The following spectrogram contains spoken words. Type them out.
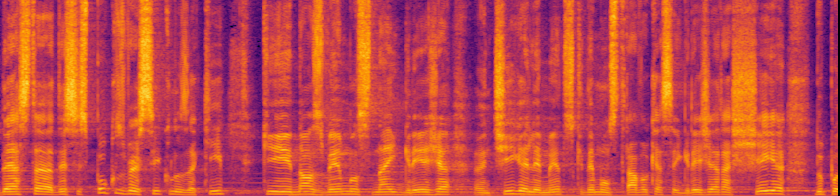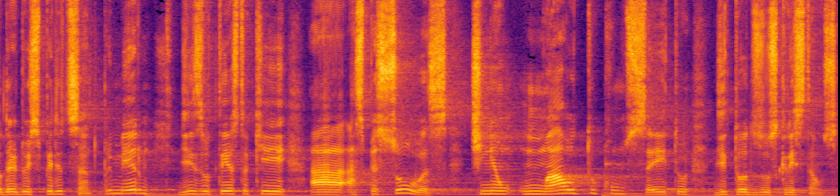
desta, desses poucos versículos aqui que nós vemos na igreja antiga, elementos que demonstravam que essa igreja era cheia do poder do Espírito Santo. Primeiro, diz o texto que a, as pessoas tinham um alto conceito de todos os cristãos.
